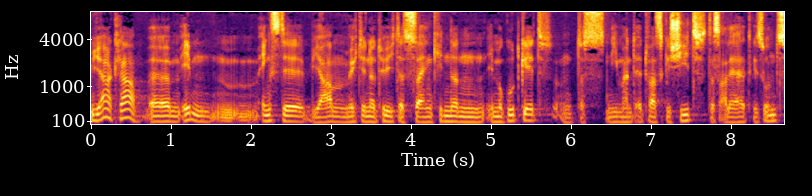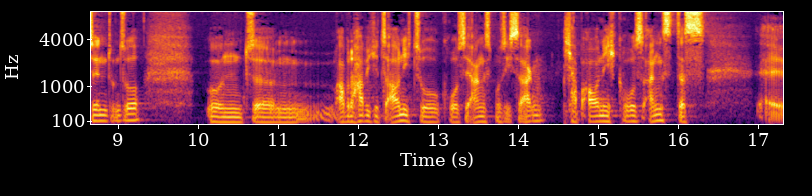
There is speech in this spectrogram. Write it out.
Ja, klar. Ähm, eben Ängste, ja, möchte natürlich, dass seinen Kindern immer gut geht und dass niemand etwas geschieht, dass alle halt gesund sind und so. Und ähm, aber da habe ich jetzt auch nicht so große Angst, muss ich sagen. Ich habe auch nicht groß Angst, dass äh,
